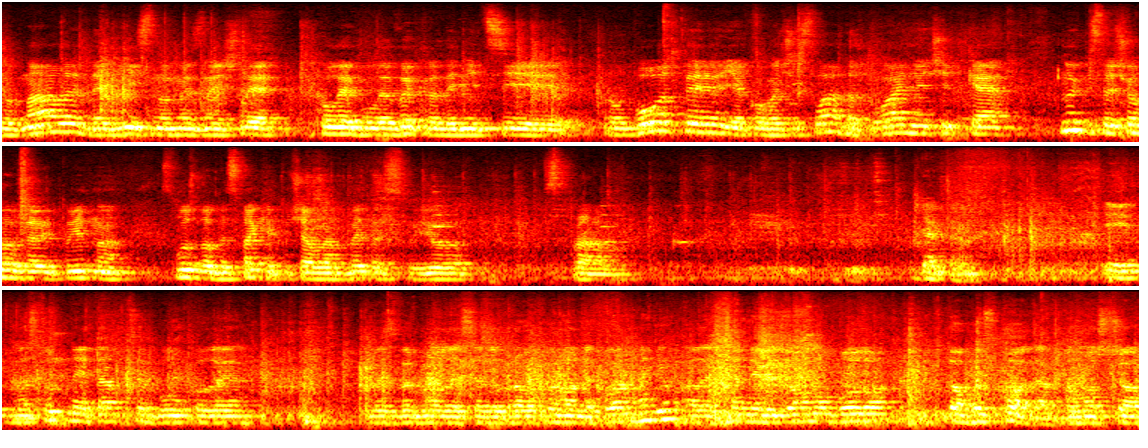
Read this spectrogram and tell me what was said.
журнали, де дійсно ми знайшли, коли були викрадені ці роботи, якого числа, датування чітке. Ну і після чого вже відповідно Служба безпеки почала робити свою справу. Дякую. І наступний етап це був, коли ми звернулися до правоохоронних органів, але ще невідомо було, хто господар, тому що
